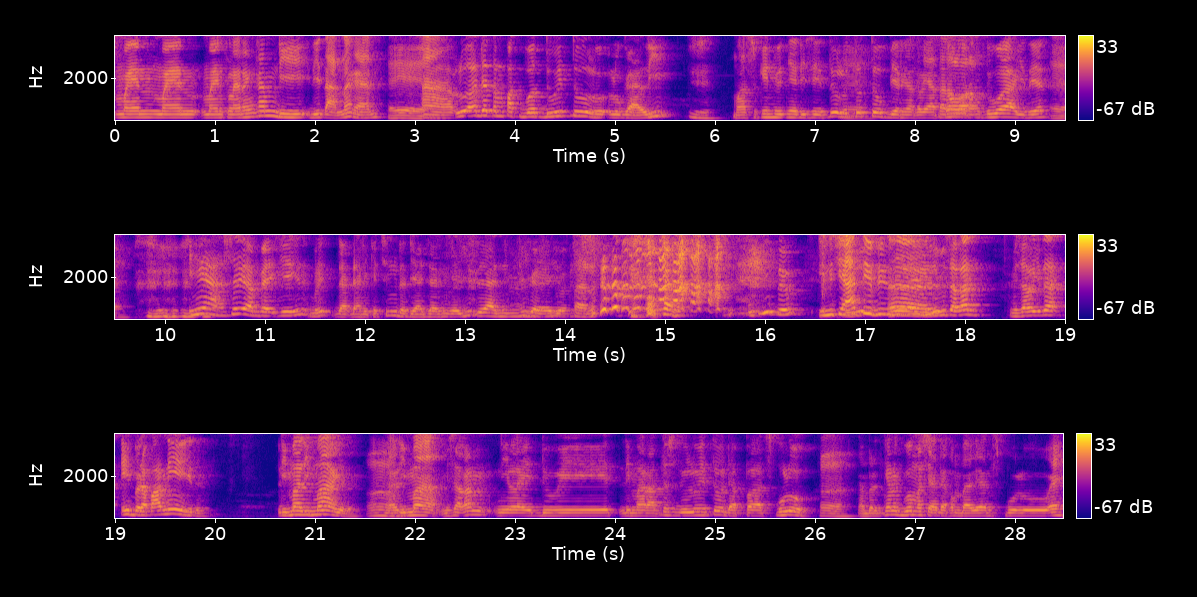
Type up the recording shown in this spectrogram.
main main main kelereng kan di di tanah kan Iya. nah lu ada tempat buat duit tuh lu lu gali Iya. masukin duitnya di situ lu Iya. tutup biar gak kelihatan sama orang tua gitu ya Iya. iya asli sampai kayak gitu dari kecil udah diajarin kayak gitu ya anjing juga ya gue gitu Inisiatif sih Eh, jadi misalkan misalnya kita eh berapa nih gitu lima lima gitu Hmm. nah lima misalkan nilai duit 500 dulu itu dapat 10 Heeh. nah berarti kan gue masih ada kembalian 10 eh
